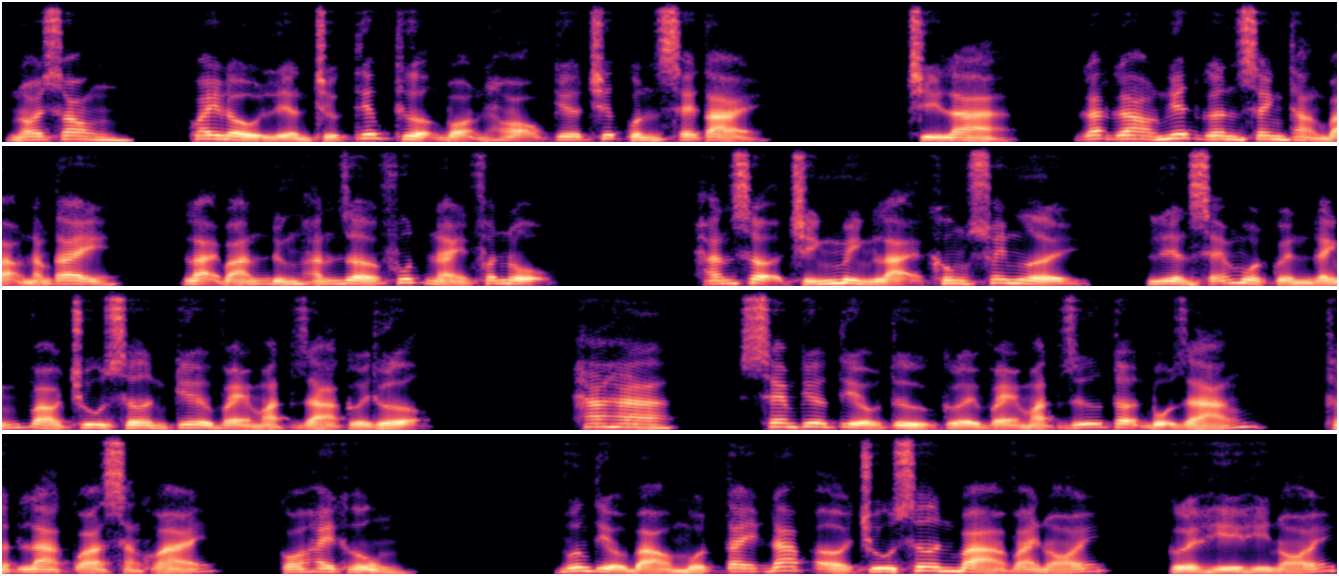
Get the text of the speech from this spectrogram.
Nói xong, quay đầu liền trực tiếp thượng bọn họ kia chiếc quân xe tải. Chỉ là, gắt gao niết gân xanh thẳng bạo nắm tay, lại bán đứng hắn giờ phút này phẫn nộ. Hắn sợ chính mình lại không xoay người, liền sẽ một quyền đánh vào Chu Sơn kia vẻ mặt giả cười thượng. Ha ha, xem kia tiểu tử cười vẻ mặt giữ tận bộ dáng, thật là quá sảng khoái, có hay không? Vương Tiểu Bảo một tay đáp ở Chu Sơn bả vai nói, cười hì hì nói.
